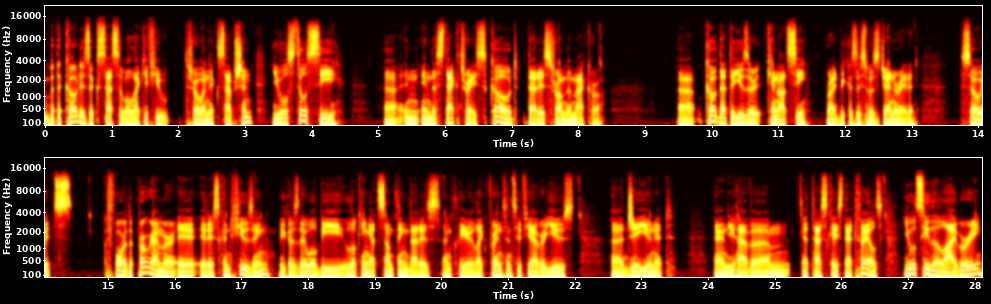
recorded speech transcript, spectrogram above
but the code is accessible. Like if you throw an exception, you will still see uh, in, in the stack trace code that is from the macro. Uh, code that the user cannot see, right? Because this was generated. So it's for the programmer, it, it is confusing because they will be looking at something that is unclear. Like, for instance, if you ever use uh, JUnit and you have um, a test case that fails, you will see the library,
